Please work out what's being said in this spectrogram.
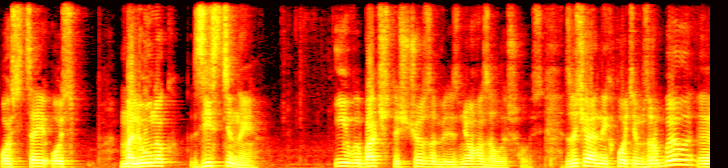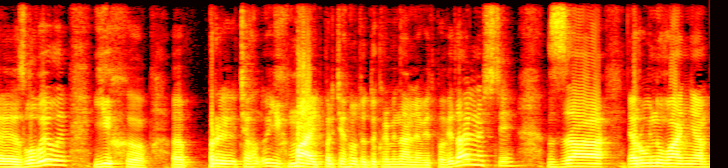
ось цей ось малюнок зі стіни. І ви бачите, що з нього залишилось. Звичайно, їх потім зробили, зловили, їх, е, притяг... їх мають притягнути до кримінальної відповідальності за руйнування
